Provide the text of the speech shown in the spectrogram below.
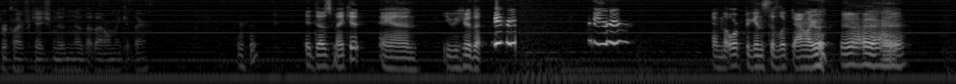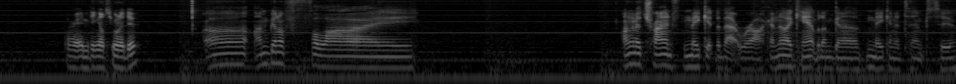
for clarification, didn't know that that'll make it there. Mhm. It does make it, and you hear the. And the orc begins to look down like. Alright, anything else you want to do? Uh, I'm gonna fly. I'm gonna try and make it to that rock. I know I can't, but I'm gonna make an attempt to.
